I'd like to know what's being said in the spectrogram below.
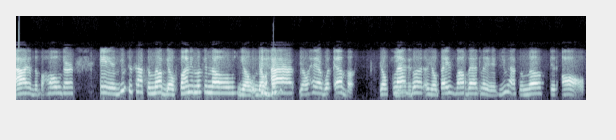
eye of the beholder. And you just have to love your funny looking nose, your your eyes, your hair, whatever. Your flat yes. butt or your baseball bat legs. You have to love it all.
